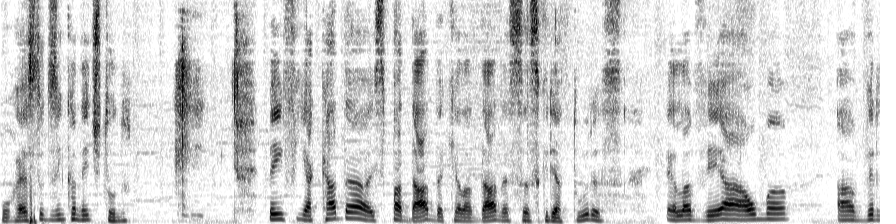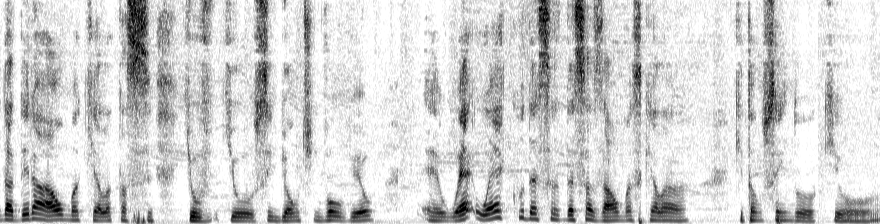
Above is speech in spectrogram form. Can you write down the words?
O resto eu desencanei de tudo. Bem, enfim, a cada espadada que ela dá nessas criaturas, ela vê a alma, a verdadeira alma que ela tá que o, que o simbionte envolveu, é o, e, o eco dessa, dessas almas que ela que estão sendo que o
